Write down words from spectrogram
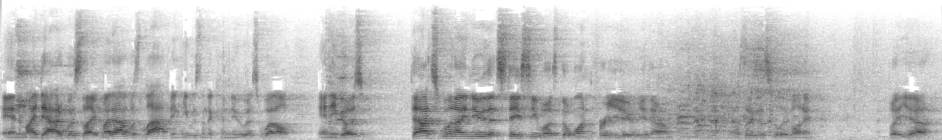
And my dad was like, My dad was laughing. He was in the canoe as well. And he goes, that's when I knew that Stacy was the one for you, you know? I was like, that's really funny. But yeah.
